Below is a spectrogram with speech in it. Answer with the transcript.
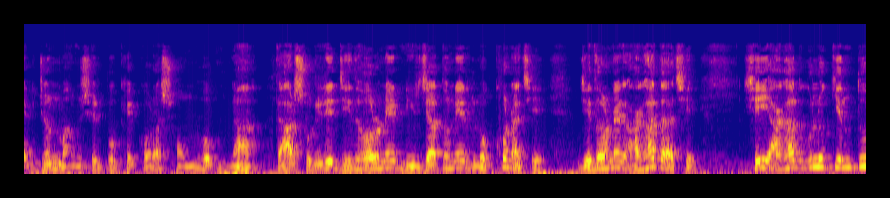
একজন মানুষের পক্ষে করা সম্ভব না। তার শরীরে যে ধরনের নির্যাতনের লক্ষণ আছে, যে ধরনের আঘাত আছে, সেই আঘাতগুলো কিন্তু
